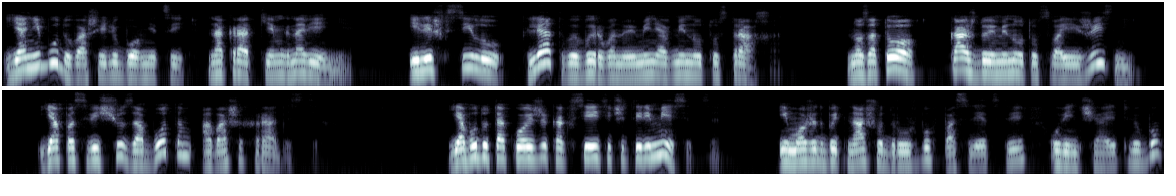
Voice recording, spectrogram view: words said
я не буду вашей любовницей на краткие мгновения, и лишь в силу клятвы, вырванную меня в минуту страха. Но зато каждую минуту своей жизни я посвящу заботам о ваших радостях. Я буду такой же, как все эти четыре месяца, и, может быть, нашу дружбу впоследствии увенчает любовь.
